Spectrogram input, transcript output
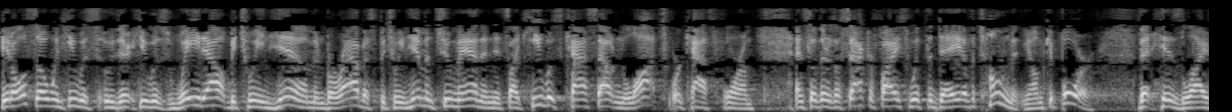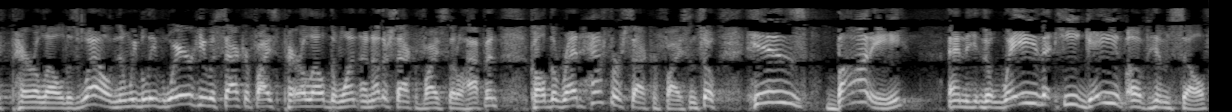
It also, when he was, he was weighed out between him and Barabbas, between him and two men, and it's like he was cast out and lots were cast for him. And so there's a sacrifice with the Day of Atonement, Yom Kippur, that his life paralleled as well. And then we believe where he was sacrificed paralleled the one, another sacrifice that'll happen called the red heifer sacrifice. And so his body and the way that he gave of himself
